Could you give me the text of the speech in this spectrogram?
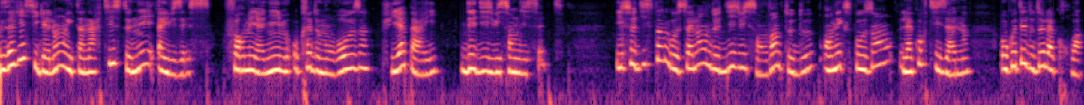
Xavier Cigalon est un artiste né à Uzès, formé à Nîmes auprès de Montrose, puis à Paris dès 1817. Il se distingue au salon de 1822 en exposant La courtisane aux côtés de Delacroix,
